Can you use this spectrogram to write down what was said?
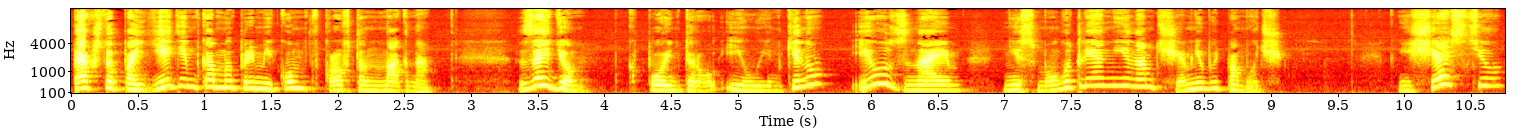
Так что поедем-ка мы прямиком в Крофтон-Магна. Зайдем к Пойнтеру и Уинкину и узнаем, не смогут ли они нам чем-нибудь помочь. К несчастью,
